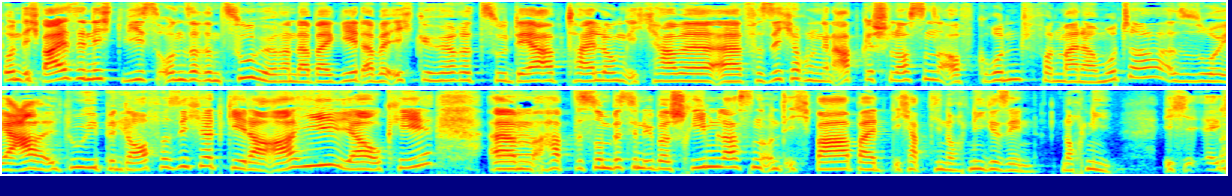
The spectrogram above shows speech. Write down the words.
Und ich weiß ja nicht, wie es unseren Zuhörern dabei geht, aber ich gehöre zu der Abteilung, ich habe äh, Versicherungen abgeschlossen aufgrund von meiner Mutter. Also so, ja, du, ich bin da versichert, geh da Ahi, ja, okay. Ähm, ja. Hab das so ein bisschen überschrieben lassen und ich war bei, ich habe die noch nie gesehen, noch nie. Ich, ich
